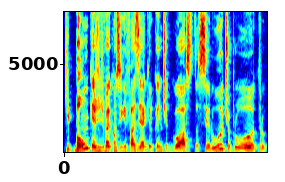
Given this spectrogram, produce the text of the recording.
Que bom que a gente vai conseguir fazer aquilo que a gente gosta, ser útil para o outro,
